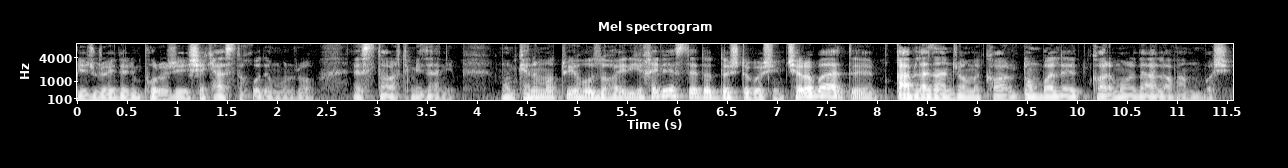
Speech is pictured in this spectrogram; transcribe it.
یه جورایی داریم پروژه شکست خودمون رو استارت می‌زنیم. ممکنه ما توی حوزه های دیگه خیلی استعداد داشته باشیم. چرا باید قبل از انجام کار دنبال کار مورد علاقمون باشیم؟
